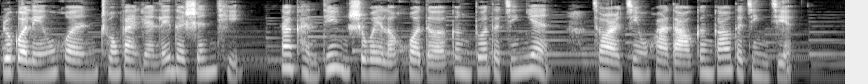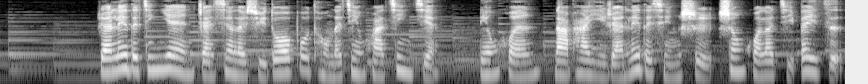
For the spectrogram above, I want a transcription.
如果灵魂重返人类的身体，那肯定是为了获得更多的经验，从而进化到更高的境界。人类的经验展现了许多不同的进化境界。灵魂哪怕以人类的形式生活了几辈子，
